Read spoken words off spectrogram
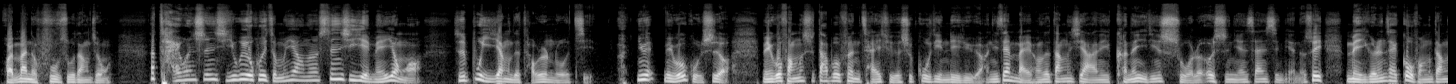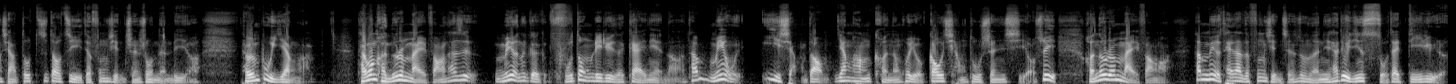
缓慢的复苏当中。那台湾升息又会怎么样呢？升息也没用哦，这是不一样的讨论逻辑。因为美国股市哦，美国房市大部分采取的是固定利率啊。你在买房的当下，你可能已经锁了二十年、三十年了，所以每个人在购房当下都知道自己的风险承受能力啊。台湾不一样啊，台湾很多人买房他是没有那个浮动利率的概念啊，他没有意想到央行可能会有高强度升息哦，所以很多人买房啊，他没有太大的风险承受能力，他就已经锁在低率了。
